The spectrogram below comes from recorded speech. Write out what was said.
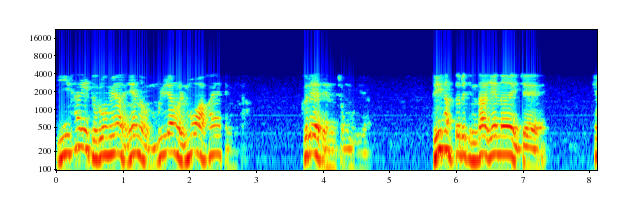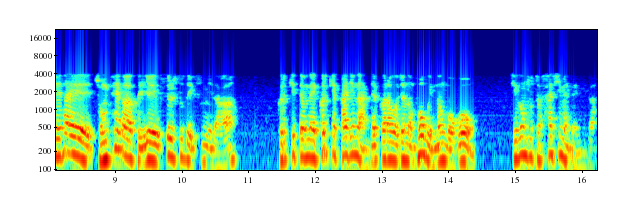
이 사이 들어오면 얘는 물량을 모아가야 됩니다. 그래야 되는 종목이에요. 더 이상 떨어진다? 얘는 이제 회사에 존폐가 걸려 있을 수도 있습니다. 그렇기 때문에 그렇게까지는 안 될 거라고 저는 보고 있는 거고, 지금부터 사시면 됩니다.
